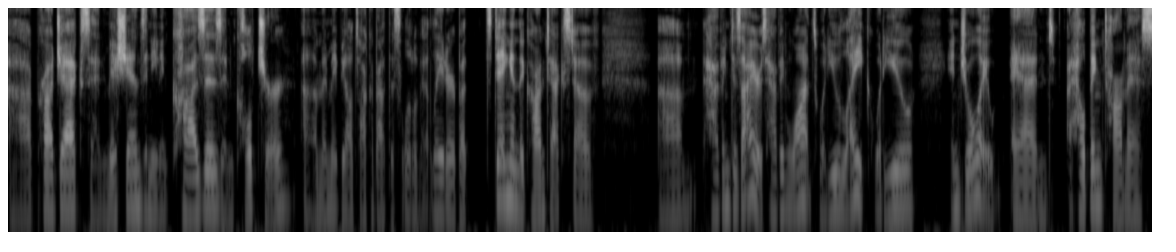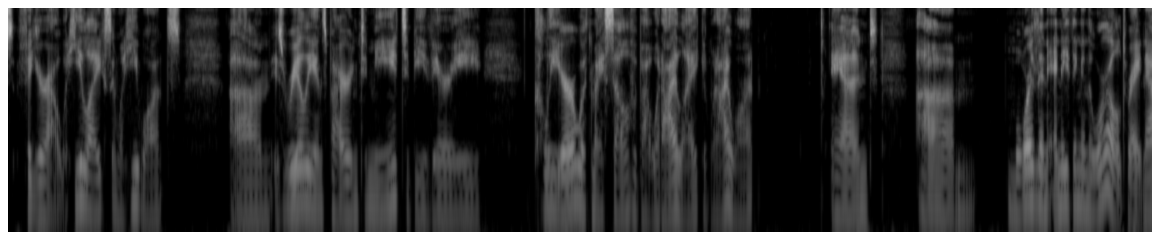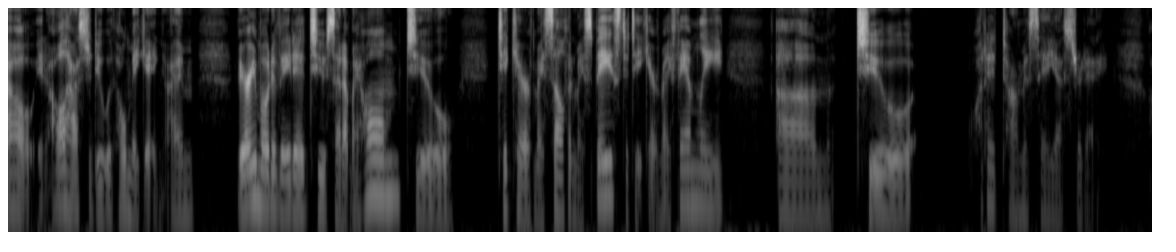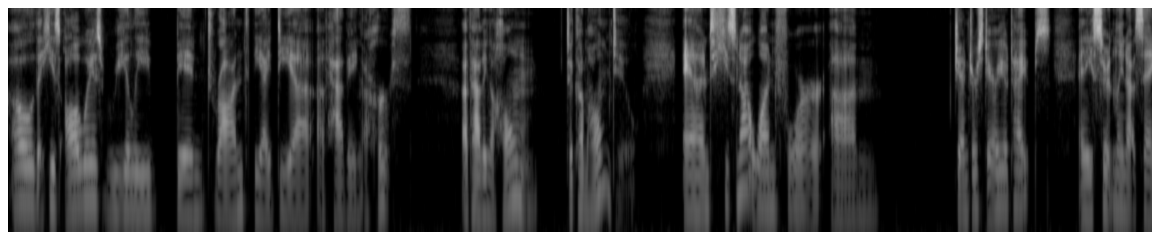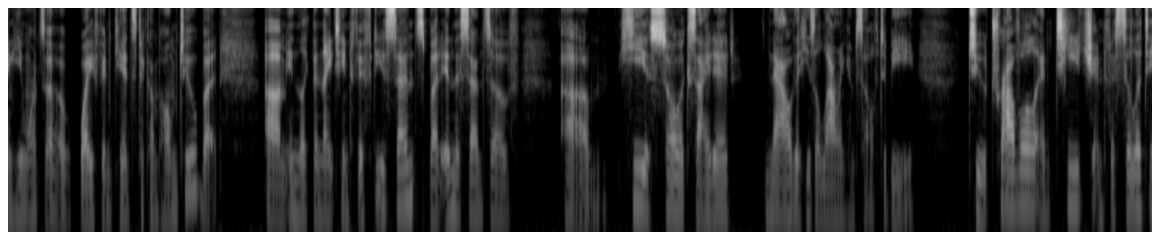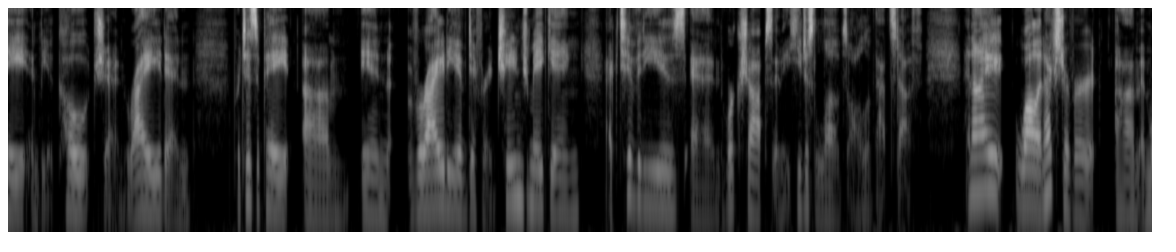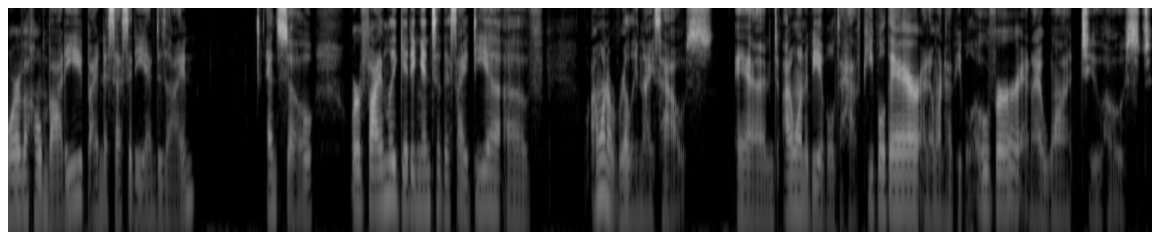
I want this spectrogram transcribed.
uh, projects and missions and even causes and culture. Um, and maybe I'll talk about this a little bit later, but staying in the context of um, having desires, having wants. What do you like? What do you enjoy? And helping Thomas figure out what he likes and what he wants um, is really inspiring to me to be very clear with myself about what I like and what I want. And um, more than anything in the world right now, it all has to do with homemaking. I'm very motivated to set up my home, to take care of myself and my space, to take care of my family, um, to what did Thomas say yesterday? Oh, that he's always really been drawn to the idea of having a hearth, of having a home to come home to. And he's not one for um, gender stereotypes. And he's certainly not saying he wants a wife and kids to come home to, but um, in like the 1950s sense, but in the sense of um, he is so excited now that he's allowing himself to be to travel and teach and facilitate and be a coach and write and participate um, in a variety of different change making activities and workshops. I mean, he just loves all of that stuff. And I, while an extrovert, um, am more of a homebody by necessity and design. And so we're finally getting into this idea of I want a really nice house and I want to be able to have people there and I want to have people over and I want to host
